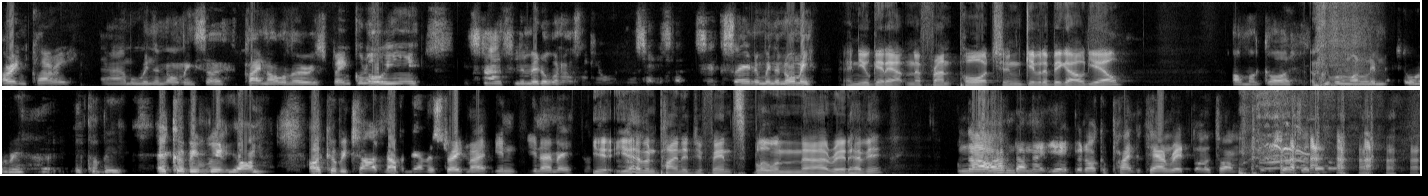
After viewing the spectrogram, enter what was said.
I reckon Clary um, will win the normie. So Clayton Oliver has been good all year. It starts in the middle, and I think he'll, he'll set, the, set the scene and win the normie. And you'll get out in the front porch and give it a big old yell. Oh my God, you wouldn't want to live next door to me. It could be, it could be really on. I could be charging up and down the street, mate. You, you know me. You, you haven't painted your fence blue and uh, red, have you? No, I haven't done that yet, but I could paint the town red by the time the shots out there.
